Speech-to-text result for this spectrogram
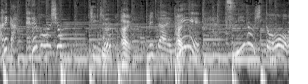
あれかテレフォンショッキンググはい。みたいに、はい次の人を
